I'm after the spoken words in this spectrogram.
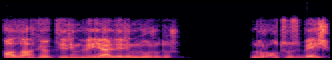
Allah göklerin ve yerlerin nurudur. Nur 35,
